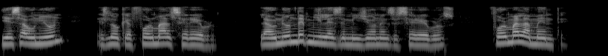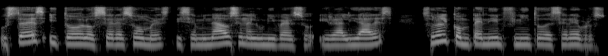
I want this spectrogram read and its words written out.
y esa unión es lo que forma el cerebro. La unión de miles de millones de cerebros forma la mente. Ustedes y todos los seres hombres diseminados en el universo y realidades son el compendio infinito de cerebros,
